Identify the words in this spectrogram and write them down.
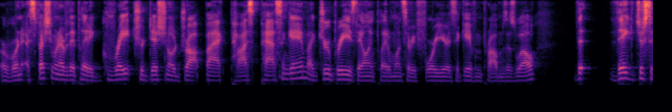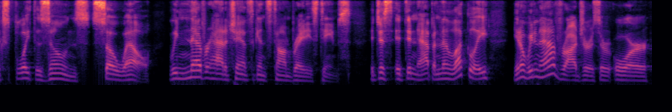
or when, especially whenever they played a great traditional drop back pass, passing game, like Drew Brees, they only played him once every four years. It gave him problems as well. That they just exploit the zones so well. We never had a chance against Tom Brady's teams. It just it didn't happen. And then luckily, you know, we didn't have Rodgers or or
